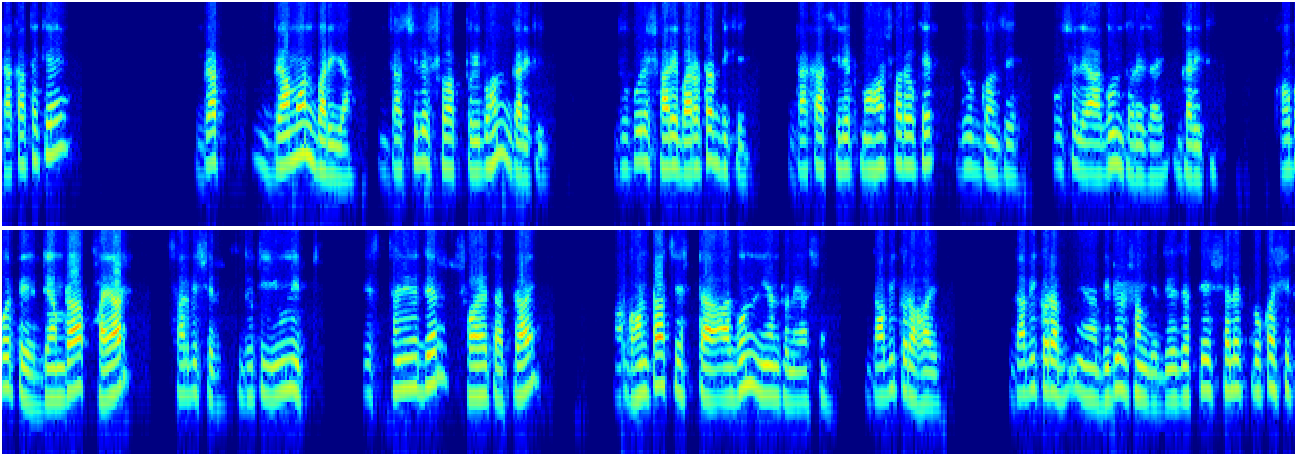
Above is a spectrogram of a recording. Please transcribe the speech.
ঢাকা থেকে ব্রা- ব্রাহ্মণবাড়িয়া যাচ্ছিল সোহাগ পরিবহন গাড়িটি। দুপুরে সাড়ে বারোটার দিকে ঢাকা সিলেট মহাসড়কের রূপগঞ্জে পৌঁছলে আগুন ধরে যায় গাড়িতে খবর পেয়ে ড্যামরা ফায়ার সার্ভিসের দুটি ইউনিট স্থানীয়দের সহায়তায় প্রায় ঘণ্টা চেষ্টা আগুন নিয়ন্ত্রণে আসে। দাবি করা হয় দাবি করা ভিডিওর সঙ্গে দু হাজার তেইশ সালে প্রকাশিত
